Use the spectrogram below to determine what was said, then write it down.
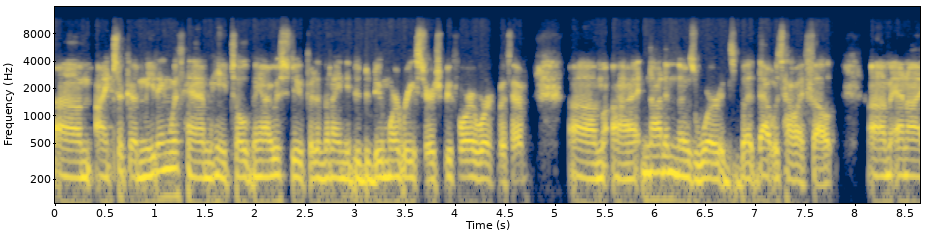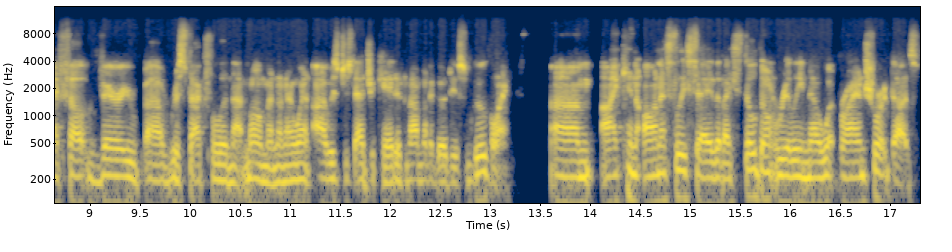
Um, I took a meeting with him. He told me I was stupid and that I needed to do more research before I worked with him. Um, I, not in those words, but that was how I felt. Um, and I felt very uh, respectful in that moment. And I went, I was just educated, and I'm going to go do some Googling. Um, I can honestly say that I still don't really know what Brian Short does.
